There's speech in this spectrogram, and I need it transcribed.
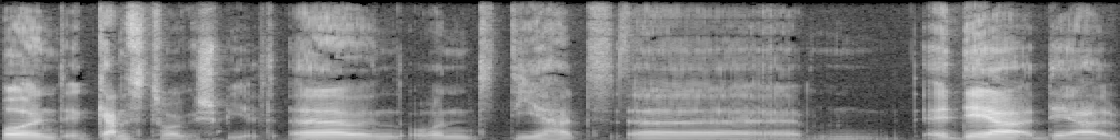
Und äh, ganz toll gespielt. Ähm, und die hat, äh, äh, der, der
